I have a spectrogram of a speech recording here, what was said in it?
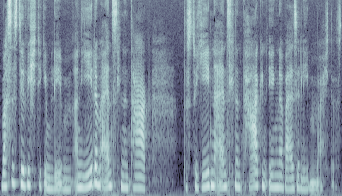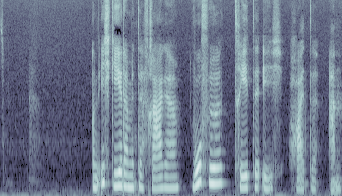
Was ist dir wichtig im Leben, an jedem einzelnen Tag, dass du jeden einzelnen Tag in irgendeiner Weise leben möchtest? Und ich gehe da mit der Frage, wofür trete ich heute an?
